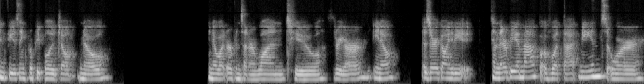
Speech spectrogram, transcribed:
confusing for people who don't know, you know, what urban center one, two, three are, you know, is there going to be, can there be a map of what that means or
